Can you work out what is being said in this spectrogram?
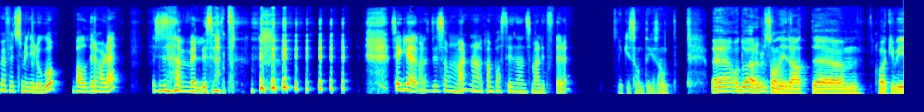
med født smidig-logo. Balder har det. Jeg syns den er veldig søtt. så jeg gleder meg til sommeren, når han kan passe inn den som er litt større. Ikke sant, ikke sant. Eh, og da er det vel sånn Ida, at eh, har ikke vi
